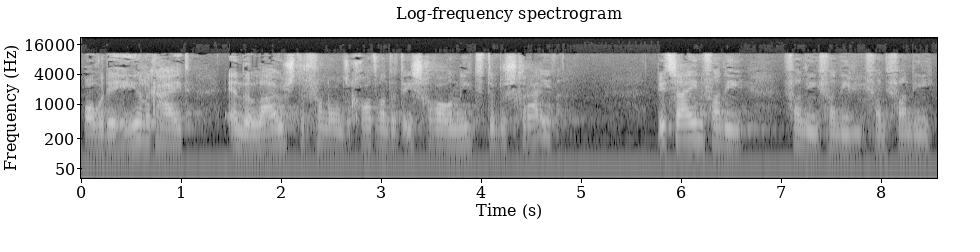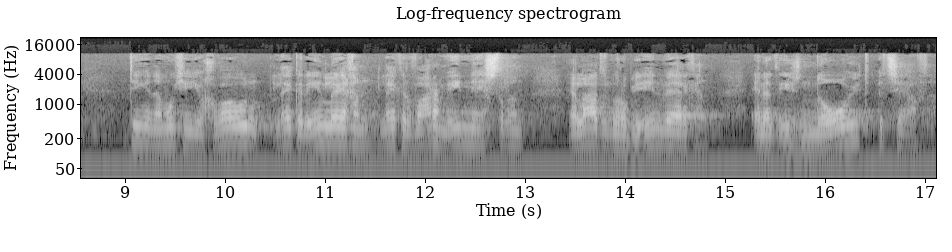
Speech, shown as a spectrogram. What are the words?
over de heerlijkheid en de luister van onze God, want het is gewoon niet te beschrijven. Dit zijn van die, van die, van die, van die, van die dingen, daar moet je je gewoon lekker inleggen, lekker warm innestelen en laat het maar op je inwerken. En het is nooit hetzelfde.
